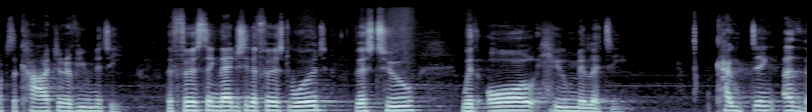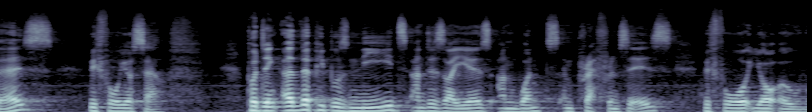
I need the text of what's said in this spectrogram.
What's the character of unity? The first thing there, do you see the first word? Verse 2 with all humility, counting others before yourself, putting other people's needs and desires and wants and preferences before your own.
